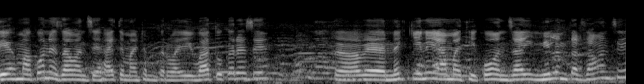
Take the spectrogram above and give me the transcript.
દેહમાં કોને જવાનું છે હાથે માઠમ કરવા એ વાતો કરે છે. તો હવે નક્કી નહીં આમાંથી કોણ જાય. નીલમ તાર જવાનું છે?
